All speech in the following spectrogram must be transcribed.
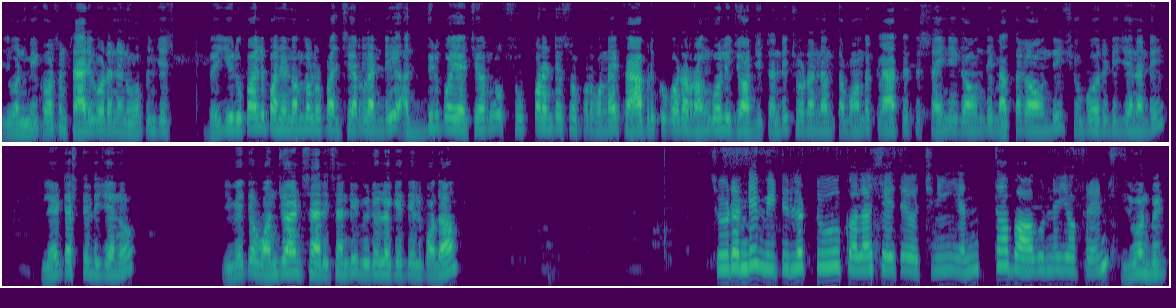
ఇదిగోండి మీకోసం శారీ కూడా నేను ఓపెన్ చేసి వెయ్యి రూపాయలు పన్నెండు వందల రూపాయల చీరలు అండి అద్దిరిపోయే చీరలు సూపర్ అంటే సూపర్గా ఉన్నాయి. ఫ్యాబ్రిక్ కూడా రంగోలీ జార్జిట్ అండి. చూడండి ఎంత బాగుందో క్లాత్ అయితే షైనీగా ఉంది మెత్తగా ఉంది. శుభోరి డిజైన్ అండి. Latest design. ఇవైతే వన్ జాయింట్ శారీస్ అండి. వీడియోలోకి అయితే వెళ్ళిపోదాం. చూడండి వీటిల్లో టూ కలర్స్ అయితే వచ్చినాయి. ఎంత బాగున్నాయో ఫ్రెండ్స్ ఇదిగోండి బిట్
